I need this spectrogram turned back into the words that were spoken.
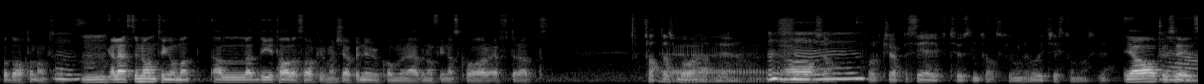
på datorn också. Mm. Jag läste någonting om att alla digitala saker som man köper nu kommer även att finnas kvar efter att... Fattas bara. det- Ja, Så, folk köper serier för tusentals kronor. Det vore ju trist om de skulle... ja precis.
